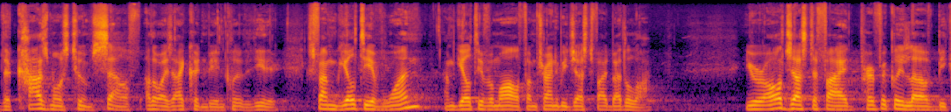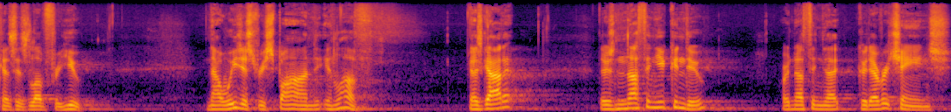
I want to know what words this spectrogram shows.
the cosmos to himself. Otherwise, I couldn't be included either. Because if I'm guilty of one, I'm guilty of them all if I'm trying to be justified by the law. You are all justified, perfectly loved because his love for you. Now we just respond in love. You guys got it? There's nothing you can do or nothing that could ever change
